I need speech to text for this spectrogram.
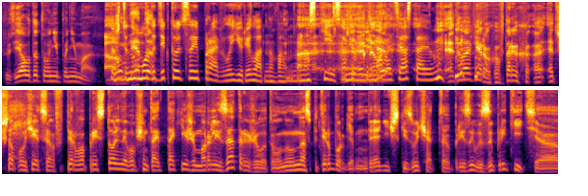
то есть я вот этого не понимаю. Слушайте, ну, ну это... мода диктует свои правила, Юрий, ладно вам, а, носки со шлепками давайте оставим. Это, во-первых. Во-вторых, э, это что, получается, в Первопрестольной, в общем-то, такие же морализаторы живут? У нас в Петербурге периодически звучат звучат призывы запретить э,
